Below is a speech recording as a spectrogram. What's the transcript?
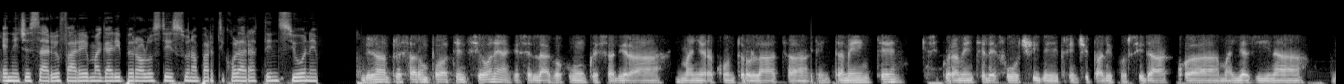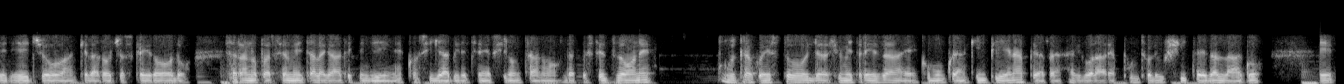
È necessario fare magari però lo stesso una particolare attenzione. Bisogna prestare un po' attenzione anche se il lago comunque salirà in maniera controllata lentamente. Sicuramente le foci dei principali corsi d'acqua, Magliasina, Vedeggio, anche la Roggia Scairolo saranno parzialmente allagate, quindi è consigliabile tenersi lontano da queste zone. Oltre a questo il fiume Tresa è comunque anche in piena per regolare appunto le uscite dal lago e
